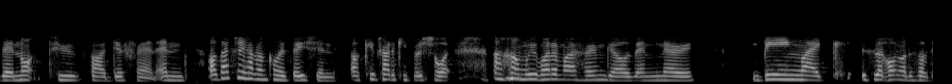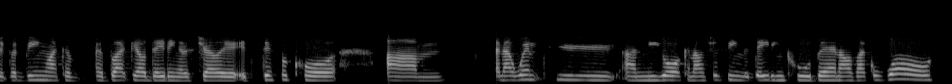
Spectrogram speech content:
they're not too far different. And I was actually having a conversation. I'll keep try to keep it short um, with one of my homegirls, and you know, being like this is a whole other subject, but being like a, a black girl dating in Australia, it's difficult. Um, and I went to uh, New York, and I was just seeing the dating pool there, and I was like, whoa,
